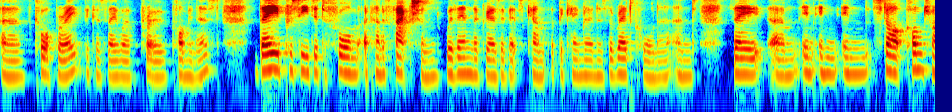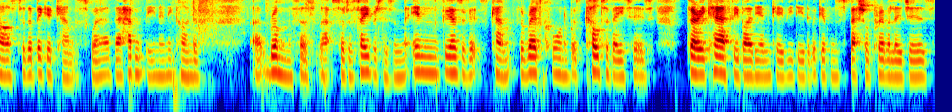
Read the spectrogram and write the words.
uh, cooperate because they were pro communist. They proceeded to form a kind of faction within the Gryazovets camp that became known as the Red Corner. And they, um, in, in, in stark contrast to the bigger camps where there hadn't been any kind of uh, room for that sort of favoritism. In Gryazovets camp, the Red Corner was cultivated very carefully by the NKVD. They were given special privileges,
